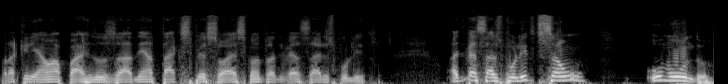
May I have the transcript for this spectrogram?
para criar uma página usada em ataques pessoais contra adversários políticos. Adversários políticos são o mundo.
